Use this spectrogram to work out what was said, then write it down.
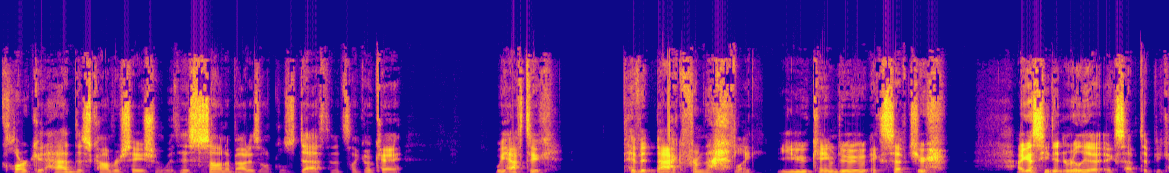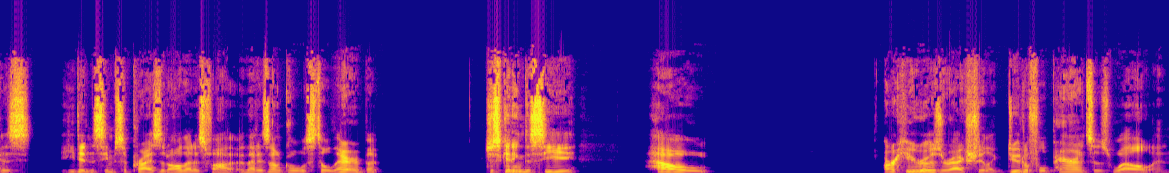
Clark had had this conversation with his son about his uncle's death, and it's like, okay, we have to pivot back from that. Like, you came to accept your. I guess he didn't really uh, accept it because he didn't seem surprised at all that his father that his uncle was still there but just getting to see how our heroes are actually like dutiful parents as well and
